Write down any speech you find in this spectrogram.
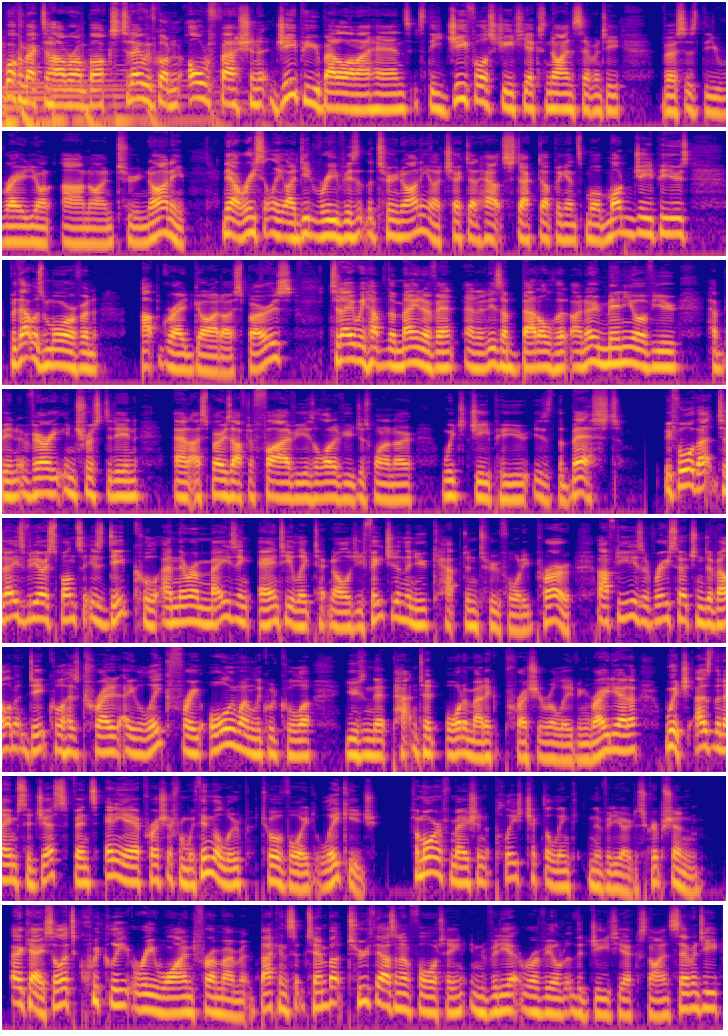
Welcome back to Hardware Unboxed. Today we've got an old-fashioned GPU battle on our hands. It's the GeForce GTX 970 versus the Radeon R9 290. Now recently I did revisit the 290, I checked out how it stacked up against more modern GPUs, but that was more of an upgrade guide I suppose. Today we have the main event and it is a battle that I know many of you have been very interested in and I suppose after five years a lot of you just want to know which GPU is the best. Before that, today's video sponsor is Deepcool and their amazing anti-leak technology featured in the new Captain 240 Pro. After years of research and development, Deepcool has created a leak-free all-in-one liquid cooler using their patented automatic pressure relieving radiator, which, as the name suggests, vents any air pressure from within the loop to avoid leakage. For more information, please check the link in the video description. Okay, so let's quickly rewind for a moment. Back in September 2014, Nvidia revealed the GTX 970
